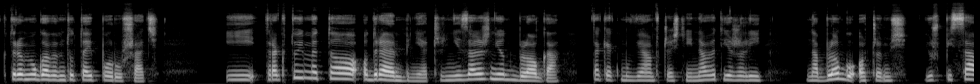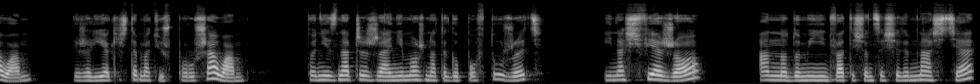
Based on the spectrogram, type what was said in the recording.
które mogłabym tutaj poruszać. I traktujmy to odrębnie, czyli niezależnie od bloga. Tak jak mówiłam wcześniej, nawet jeżeli na blogu o czymś już pisałam, jeżeli jakiś temat już poruszałam, to nie znaczy, że nie można tego powtórzyć i na świeżo, Anno Domini 2017,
